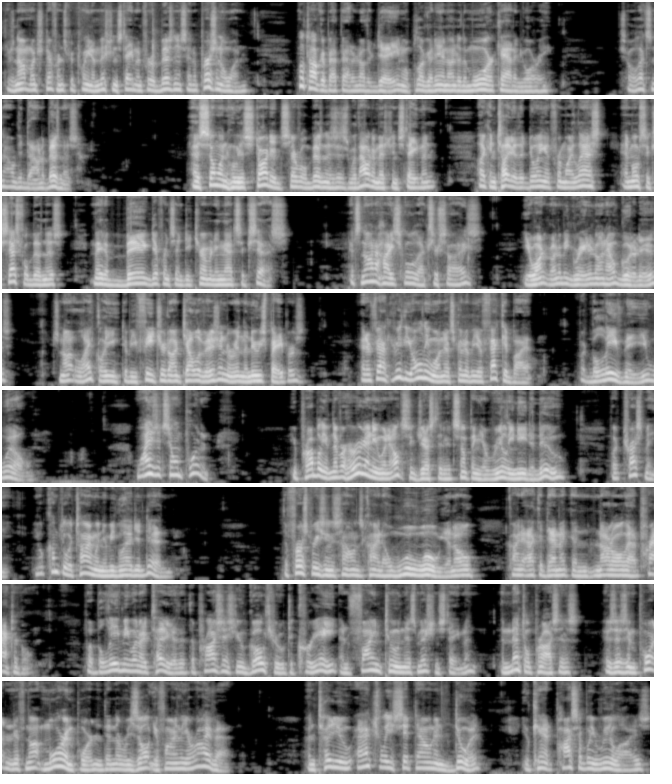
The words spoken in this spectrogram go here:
There's not much difference between a mission statement for a business and a personal one. We'll talk about that another day and we'll plug it in under the more category. So let's now get down to business. As someone who has started several businesses without a mission statement, I can tell you that doing it for my last and most successful business made a big difference in determining that success. It's not a high school exercise. You aren't going to be graded on how good it is. It's not likely to be featured on television or in the newspapers. And in fact, you're the only one that's going to be affected by it. But believe me, you will. Why is it so important? You probably have never heard anyone else suggest that it's something you really need to do. But trust me, You'll come to a time when you'll be glad you did. The first reason sounds kind of woo woo, you know, kind of academic and not all that practical. But believe me when I tell you that the process you go through to create and fine tune this mission statement, the mental process, is as important, if not more important, than the result you finally arrive at. Until you actually sit down and do it, you can't possibly realize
